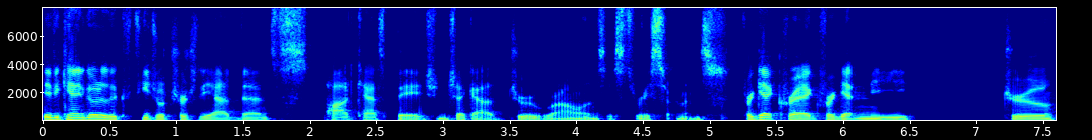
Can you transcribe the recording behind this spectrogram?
if you can, go to the Cathedral Church of the Advent's podcast page and check out Drew Rollins' three sermons. Forget Craig, forget me. Drew,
